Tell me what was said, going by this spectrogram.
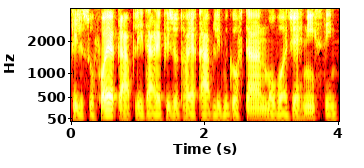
فیلسوفای قبلی در اپیزودهای قبلی می‌گفتن مواجه نیستیم.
